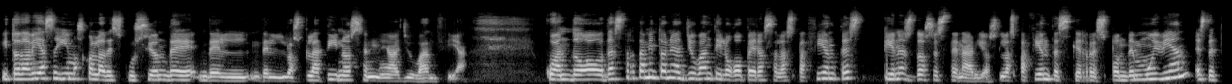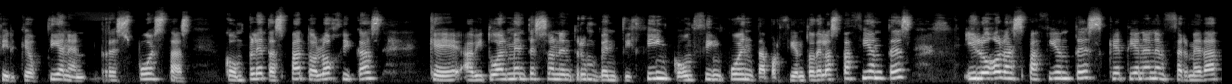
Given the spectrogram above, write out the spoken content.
Y todavía seguimos con la discusión de, de los platinos en neoadyuvancia. Cuando das tratamiento neoadyuvante y luego operas a las pacientes, tienes dos escenarios. Las pacientes que responden muy bien, es decir, que obtienen respuestas completas patológicas que habitualmente son entre un 25 o un 50% de las pacientes, y luego las pacientes que tienen enfermedad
